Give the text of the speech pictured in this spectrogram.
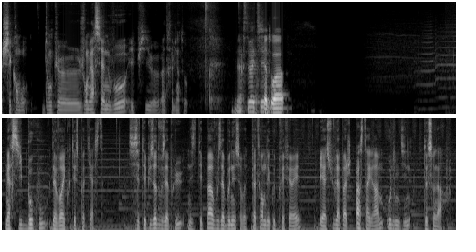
chez Cambon. Donc je vous remercie à nouveau et puis à très bientôt. Merci Merci à toi. Merci beaucoup d'avoir écouté ce podcast. Si cet épisode vous a plu, n'hésitez pas à vous abonner sur votre plateforme d'écoute préférée et à suivre la page Instagram ou LinkedIn de Sonar.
